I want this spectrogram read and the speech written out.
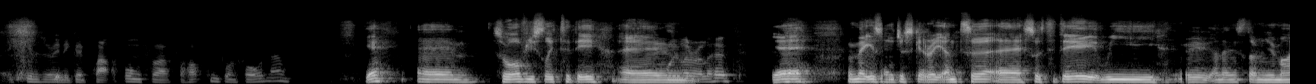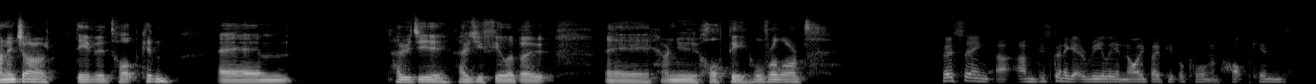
it gives a really good platform for for Hopkins going forward now. Yeah. Um, so obviously today, um, Spoiler alert. yeah, we might as well just get right into it. Uh, so today we, we announced our new manager, David Hopkin. Um, how do you how do you feel about uh, our new Hoppy overlord? First thing, I'm just going to get really annoyed by people calling him Hopkins.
